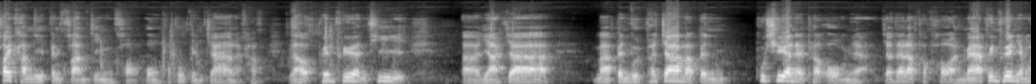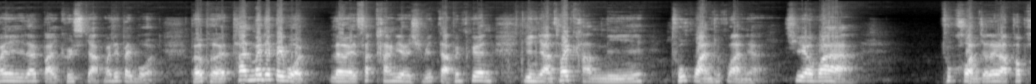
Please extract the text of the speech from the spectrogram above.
ค่อยคำนี้เป็นความจริงขององค์พระผู้เป็นเจ้านะครับ แล้วเพื่อนๆที่อยากจะมาเป็นบุตรพระเจ้ามาเป็น ผู้เชื่อในพระองค์เนี่ยจะได้รับพระพรแม้เพื่อนๆยังไม่ได้ไปคริสตจักรไม่ได้ไปโบสถ์เผลอๆท่านไม่ได้ไปโบสถ์เลยสักครั้งเดียวในชีวิตแต่เพื่อนๆยืนยันถ้อยคำนี้ทุกวันทุกวันเนี่ยเชื่อว่าทุกคนจะได้รับพระพ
